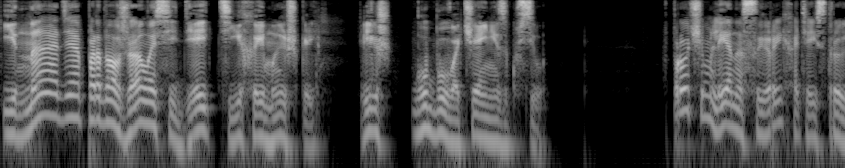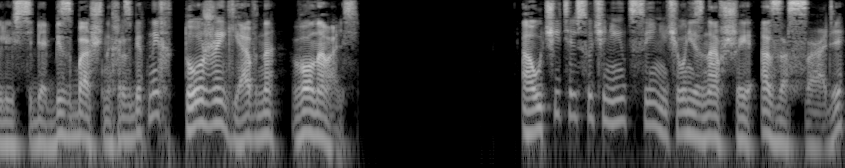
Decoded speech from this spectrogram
И Надя продолжала сидеть тихой мышкой. Лишь губу в отчаянии закусила. Впрочем, Лена с Ирой, хотя и строили из себя безбашенных разбитных, тоже явно волновались. А учитель с ученицей, ничего не знавшие о засаде,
